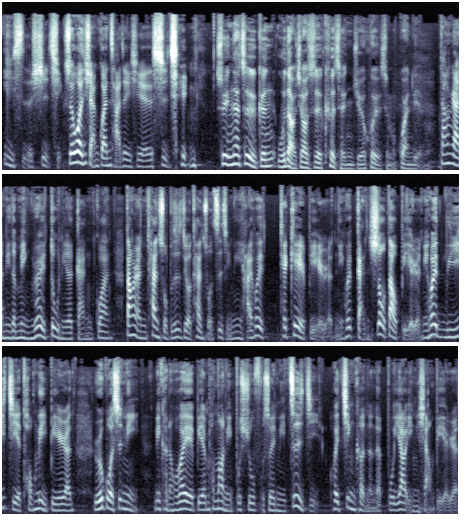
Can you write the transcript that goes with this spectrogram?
意思的事情，所以我很喜欢观察这些事情。所以，那这个跟舞蹈教师的课程，你觉得会有什么关联吗？当然，你的敏锐度、你的感官，当然，探索不是只有探索自己，你还会 take care 别人，你会感受到别人，你会理解、同理别人。如果是你，你可能会别人碰到你不舒服，所以你自己会尽可能的不要影响别人。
